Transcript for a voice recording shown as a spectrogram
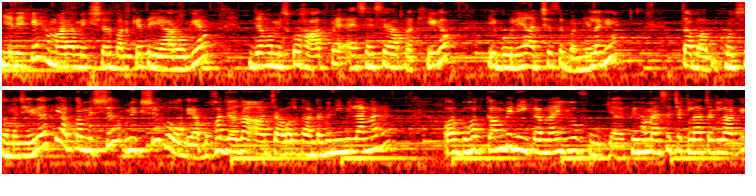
ये देखिए, हमारा मिक्सचर बनके तैयार हो गया। जब हम इसको हाथ पे ऐसे ऐसे आप रखिएगा, ये गोलियाँ अच्छे से बनने लगें। तब आप खुद समझिएगा कि आपका मिक्सचर मिक्सचर हो गया। बहुत ज़्यादा चावल का आटा भी नहीं मिलाना है और बहुत कम भी नहीं करना है, ये फूट जाए। फिर हम ऐसे चकला चकला के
